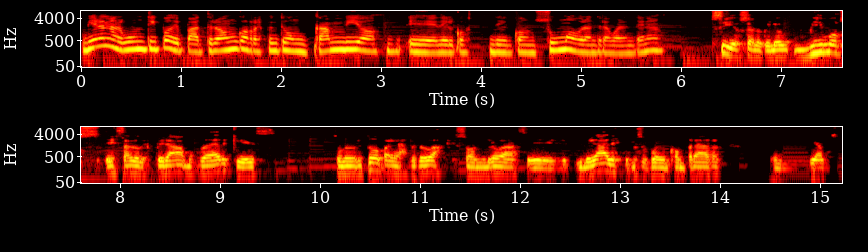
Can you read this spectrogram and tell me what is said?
¿Vieron algún tipo de patrón con respecto a un cambio eh, del, del consumo durante la cuarentena? Sí, o sea, lo que lo vimos es algo que esperábamos ver, que es sobre todo para las drogas que son drogas eh, ilegales, que no se pueden comprar en, digamos,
